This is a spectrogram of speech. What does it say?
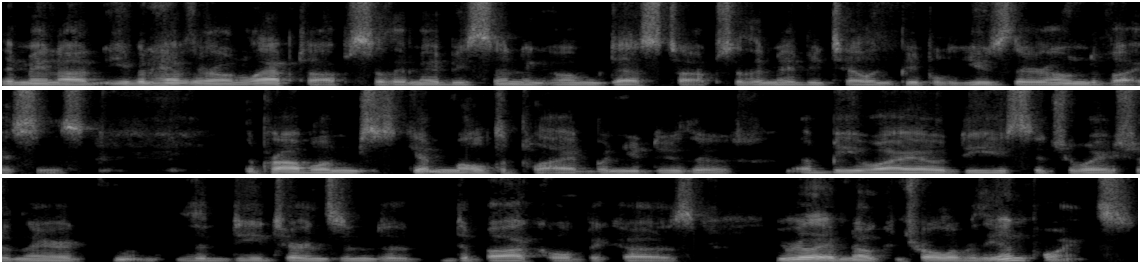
They may not even have their own laptops, so they may be sending home desktops, so they may be telling people to use their own devices. The problems get multiplied when you do the a BYOD situation there. The D turns into debacle because you really have no control over the endpoints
